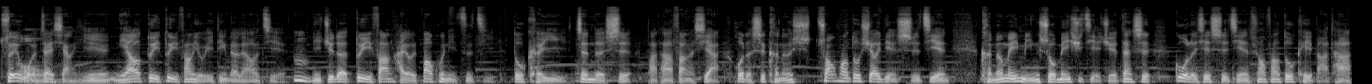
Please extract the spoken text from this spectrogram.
所以我在想，你你要对对方有一定的了解，嗯，你觉得对方还有包括你自己都可以，真的是把它放下，或者是可能双方都需要一点时间，可能没明说没去解决，但是过了一些时间，双方都可以把它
